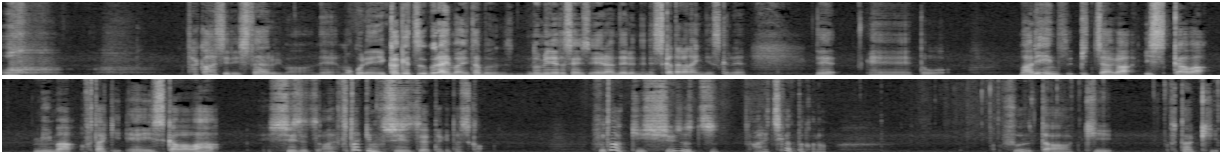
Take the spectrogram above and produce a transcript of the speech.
お 高橋でしたやろ、今。ね。もうこれね1ヶ月ぐらい前に多分ノミネート選手選んでるんでね、仕方がないんですけどね。で、えっ、ー、と、マリーンズ、ピッチャーが石川、美馬、二木。えー、石川は手術、あれ、二木も手術やったっけ、確か。二木手術、あれ違ったかな。二木、二木。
